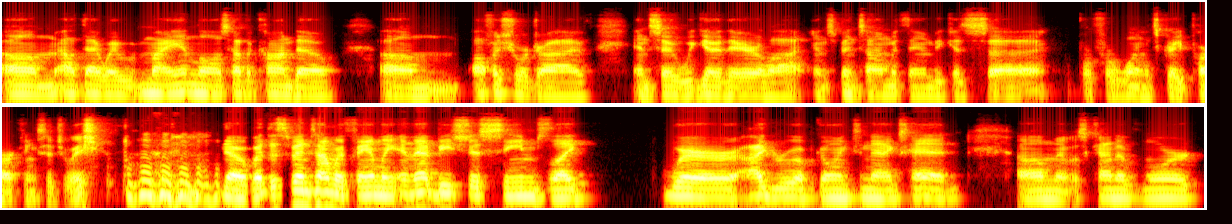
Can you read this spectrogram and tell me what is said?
um, out that way. My in-laws have a condo um, off of Shore Drive, and so we go there a lot and spend time with them because. Uh, for, for one, it's great parking situation. no, but to spend time with family, and that beach just seems like where I grew up going to Nag's Head. Um, it was kind of more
